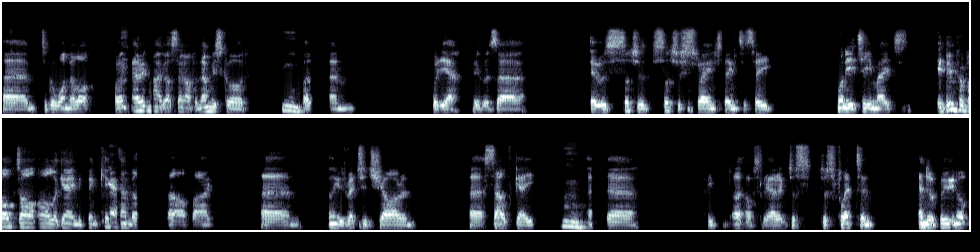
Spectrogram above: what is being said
um, to go 1 0 up. Eric might have got sent off and then we scored. Mm. But um, but yeah, it was uh, it was such a such a strange thing to see one of your teammates. He'd been provoked all, all the game. He'd been kicked yeah. off by um, I think it was Richard Shaw and uh, Southgate. Mm. And, uh, he, uh, obviously Eric just just flipped and ended up booting up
